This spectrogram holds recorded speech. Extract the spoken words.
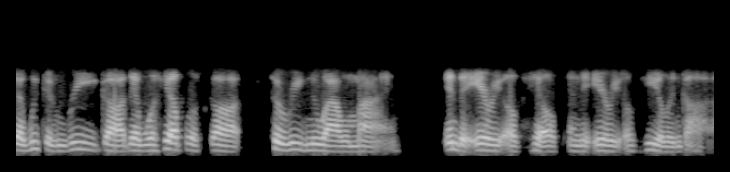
that we can read, God, that will help us, God, to renew our mind in the area of health and the area of healing, God.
